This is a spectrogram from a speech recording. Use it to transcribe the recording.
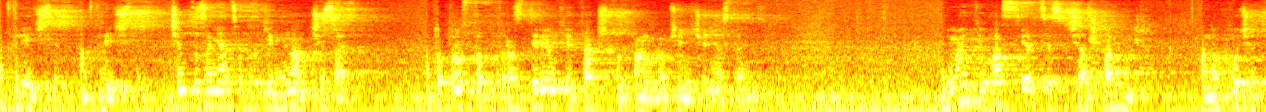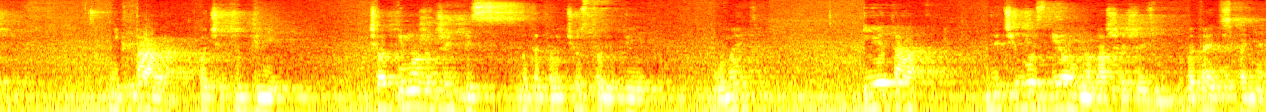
Отвлечься, отвлечься. Чем-то заняться другим, не надо чесать. А то просто раздерете так, что там вообще ничего не останется. Понимаете, у вас сердце сейчас болит. Оно хочет нектара, хочет любви. Человек не может жить без вот этого чувства любви. Понимаете? И это для чего сделано в вашей жизни? Пытайтесь понять.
